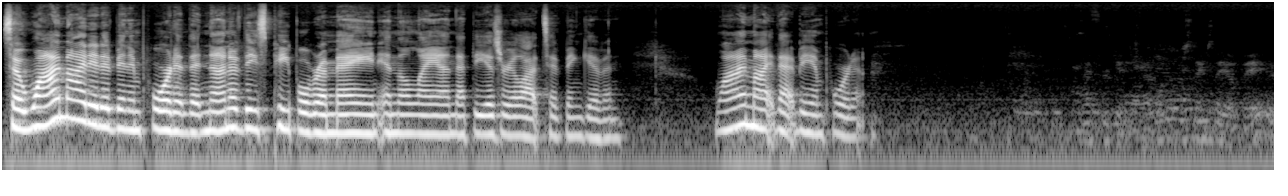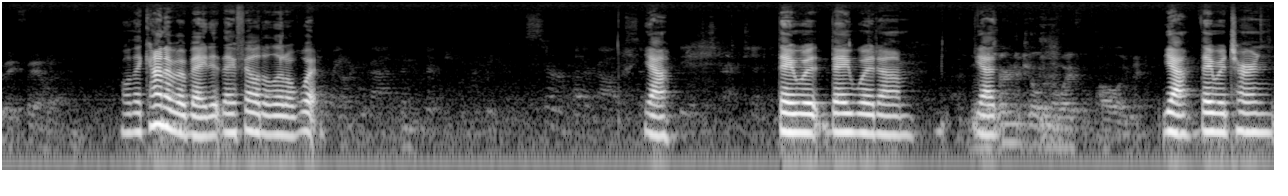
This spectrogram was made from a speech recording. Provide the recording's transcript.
So, why might it have been important that none of these people remain in the land that the Israelites have been given? Why might that be important? Well, they kind of obeyed it. They failed a little. What? Yeah. They would. They would. Um, yeah. Turn your children away from following me. Yeah, they would turn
